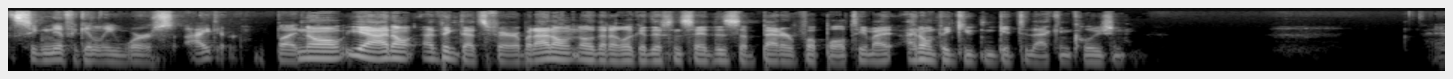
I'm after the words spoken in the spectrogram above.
significantly worse either. But no, yeah, I don't I think that's fair, but I don't know that I look at this and say this is a better football team. I, I don't think you can get to that conclusion. Yeah.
